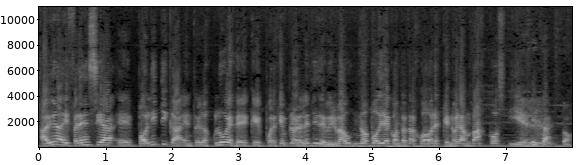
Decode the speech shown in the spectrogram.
había una diferencia eh, política entre los clubes de que, por ejemplo, el Athletic de Bilbao no podía contratar jugadores que no eran vascos y el... Exacto,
